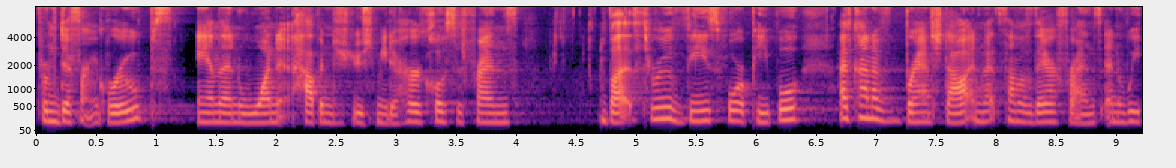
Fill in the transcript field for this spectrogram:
from different groups. And then one happened to introduce me to her closest friends but through these four people, I've kind of branched out and met some of their friends and we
